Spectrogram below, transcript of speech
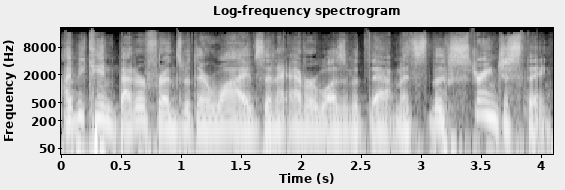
I became better friends with their wives than I ever was with them. It's the strangest thing.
